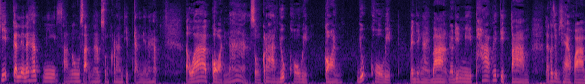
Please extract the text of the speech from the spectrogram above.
ทิปกันเนี่ยนะครับ มีสารนงสารน้ำสงกรานทิปกันเนี่ยนะครับ แต่ว่าก่อนหน้าสงกรานยุคโควิด ก่อนยุคโควิด เป็นยังไงบ้าง เดี๋ยวดินมีภาพให้ติดตาม แล้วก็จะไปแชร์ความ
